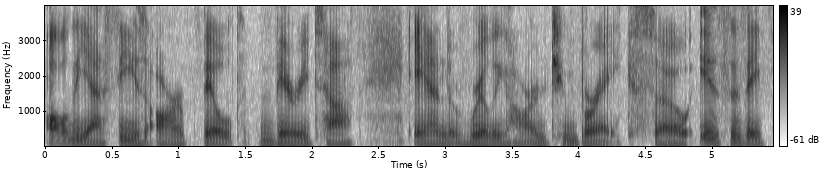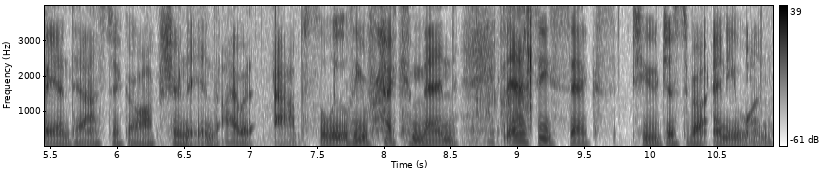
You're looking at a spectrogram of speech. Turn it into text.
All the ESEEs are built very tough and really hard to break. So this is a fantastic option and I would absolutely recommend an ESEE-6 to just about anyone.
